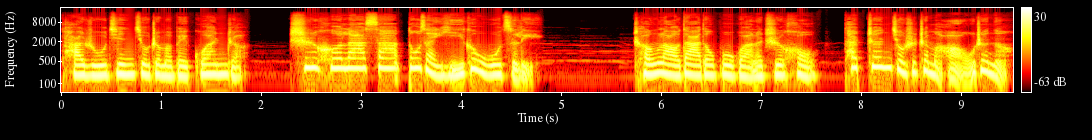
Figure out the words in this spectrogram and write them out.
她如今就这么被关着，吃喝拉撒都在一个屋子里，程老大都不管了之后。他真就是这么熬着呢。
